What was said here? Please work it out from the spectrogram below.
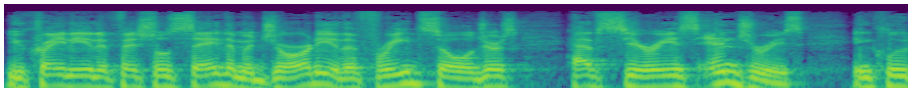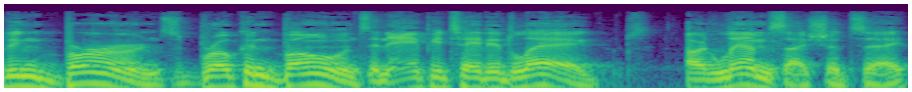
Ukrainian officials say the majority of the freed soldiers have serious injuries, including burns, broken bones, and amputated legs, or limbs, I should say.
